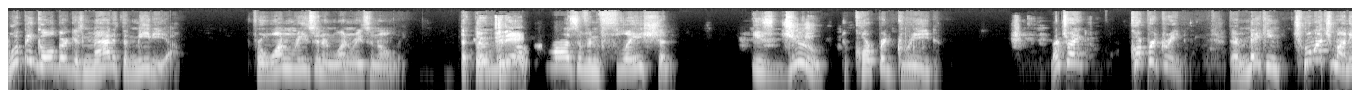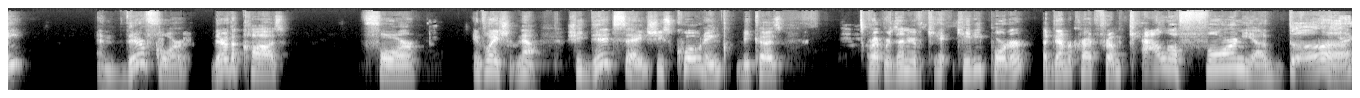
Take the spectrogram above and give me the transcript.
Whoopi Goldberg is mad at the media for one reason and one reason only: that the real cause of inflation is due to corporate greed. That's right, corporate greed. They're making too much money and therefore they're the cause for inflation. Now, she did say she's quoting because Representative K- Katie Porter, a Democrat from California, duh,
